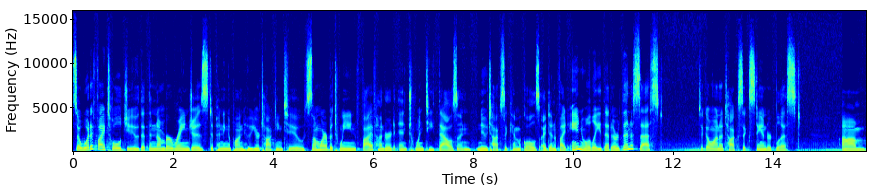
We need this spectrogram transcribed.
So, what if I told you that the number ranges, depending upon who you're talking to, somewhere between 500 and 20,000 new toxic chemicals identified annually that are then assessed to go on a toxic standard list? Um,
